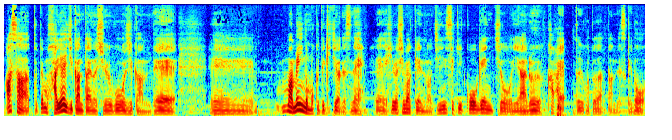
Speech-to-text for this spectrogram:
朝とても早い時間帯の集合時間で、えーまあメインの目的地はですね、えー広島県の神石高原町にあるカフェということだったんですけど、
